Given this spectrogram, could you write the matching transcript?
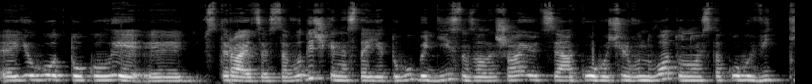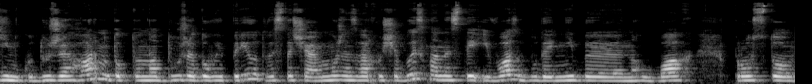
е, його, то коли е, стирається вся водички, не стає, то губи дійсно залишаються такого червонуватого, ну, ось такого відтінку. Дуже гарно, тобто на дуже довгий період вистачає. Можна зверху ще блиск нанести, і у вас буде ніби на губах просто.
